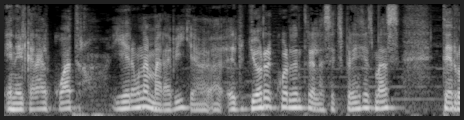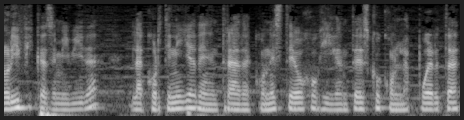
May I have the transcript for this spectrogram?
en el canal 4 y era una maravilla. Yo recuerdo entre las experiencias más terroríficas de mi vida la cortinilla de entrada con este ojo gigantesco con la puerta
